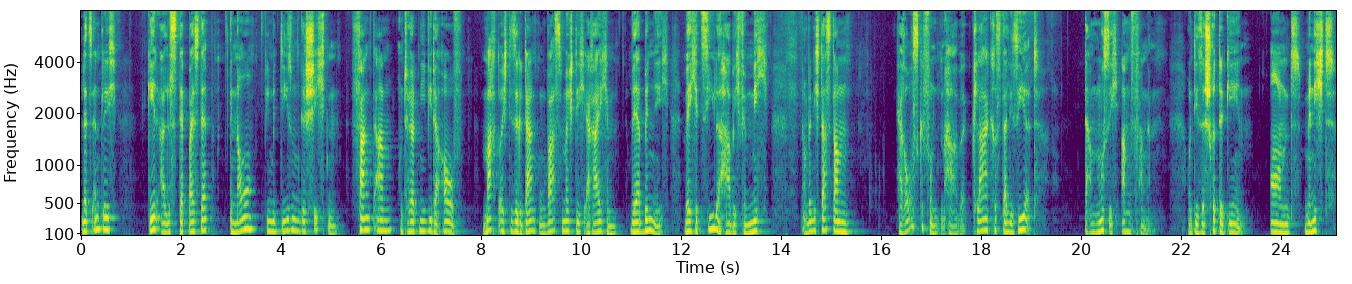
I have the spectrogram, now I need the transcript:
letztendlich geht alles Step by Step. Genau wie mit diesen Geschichten. Fangt an und hört nie wieder auf. Macht euch diese Gedanken. Was möchte ich erreichen? Wer bin ich? Welche Ziele habe ich für mich? Und wenn ich das dann herausgefunden habe, klar kristallisiert, dann muss ich anfangen und diese Schritte gehen und mir nicht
